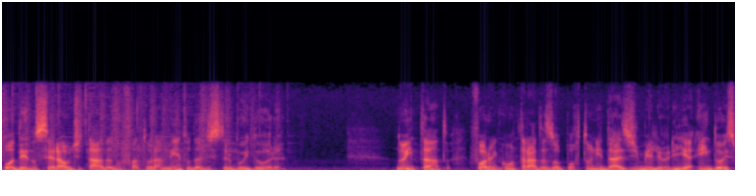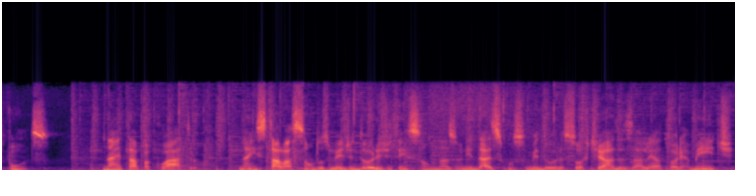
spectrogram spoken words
podendo ser auditada no faturamento da distribuidora. No entanto, foram encontradas oportunidades de melhoria em dois pontos. Na etapa 4, na instalação dos medidores de tensão nas unidades consumidoras sorteadas aleatoriamente,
